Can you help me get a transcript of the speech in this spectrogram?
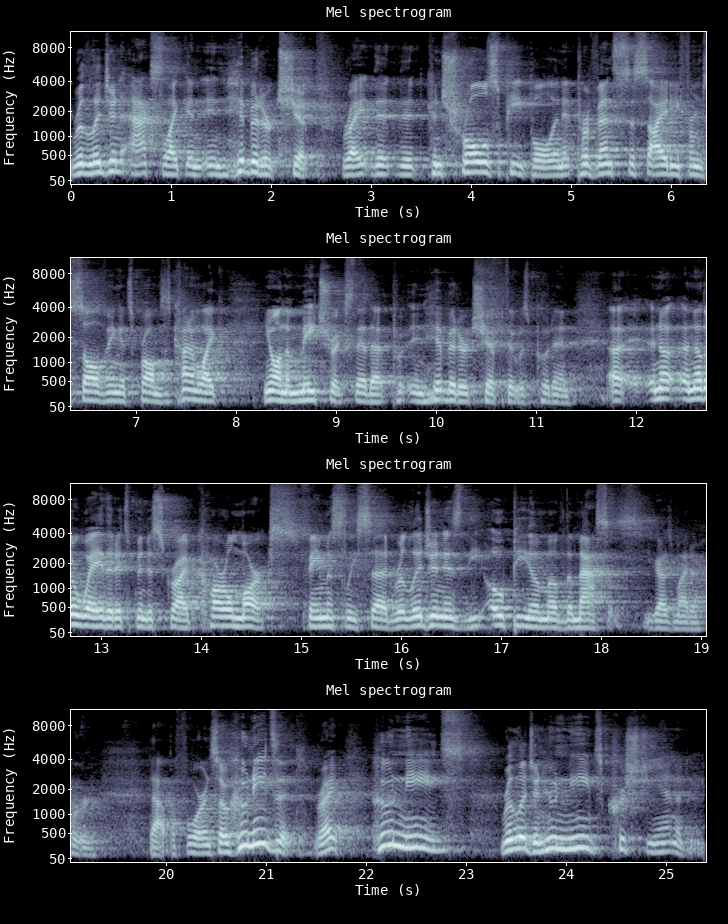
religion acts like an inhibitor chip, right, that, that controls people and it prevents society from solving its problems. It's kind of like, you know, on the Matrix, they had that inhibitor chip that was put in. Uh, another way that it's been described, Karl Marx famously said, religion is the opium of the masses. You guys might have heard that before. And so, who needs it, right? Who needs religion? Who needs Christianity?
